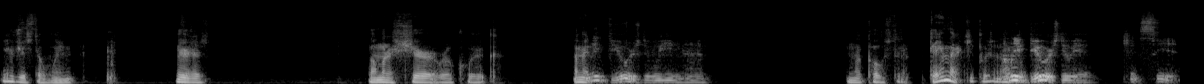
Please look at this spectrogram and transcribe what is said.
You're just a wink. Here it is. I'm gonna share it real quick. I mean, how many viewers do we even have? I'm gonna post it. Damn it! I keep pushing. How many viewers do we have? Can't see it.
